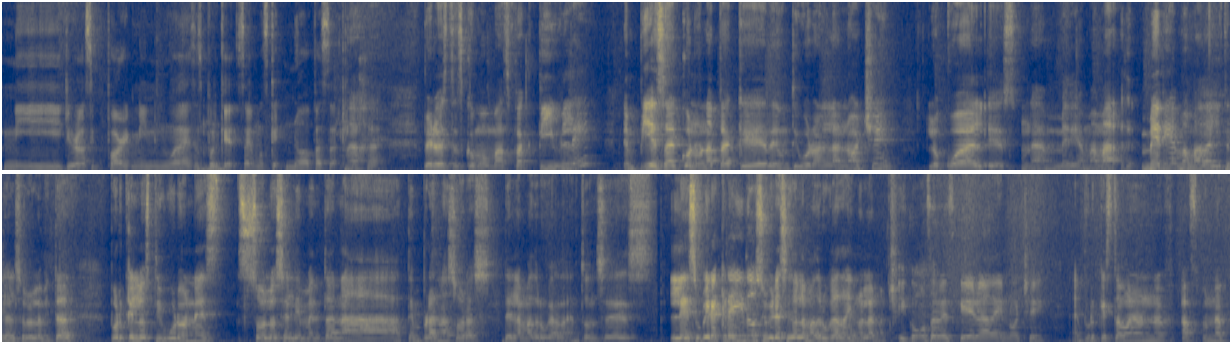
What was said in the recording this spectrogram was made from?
ni Jurassic Park ni ninguna de esas, porque sabemos que no va a pasar. Ajá. Pero este es como más factible. Empieza con un ataque de un tiburón en la noche, lo cual es una media mamada. Media mamada, literal, solo la mitad. Porque los tiburones solo se alimentan a tempranas horas de la madrugada. Entonces, les hubiera creído si hubiera sido la madrugada y no la noche. ¿Y cómo sabes que era de noche? Eh, Porque estaban en una, una,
